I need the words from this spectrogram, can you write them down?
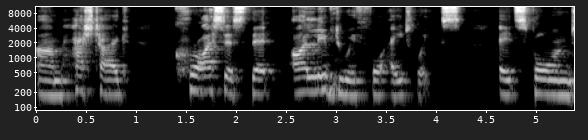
um, hashtag crisis that I lived with for eight weeks. It spawned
